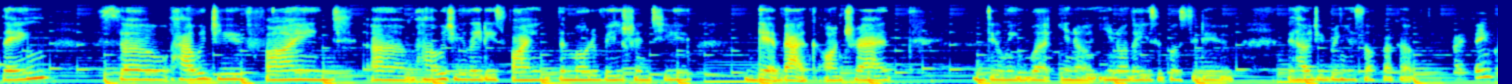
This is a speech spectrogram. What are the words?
thing. So, how would you find, um, how would you ladies find the motivation to get back on track doing what you know you know that you're supposed to do. Like how do you bring yourself back up? I think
